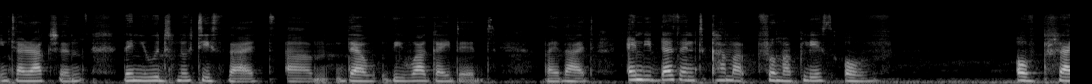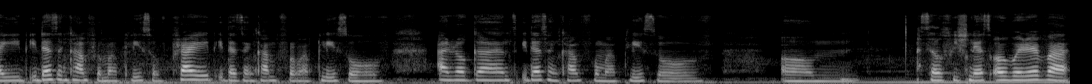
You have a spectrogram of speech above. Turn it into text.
interactions, then you would notice that um, they, they were guided by that. And it doesn't come up from a place of of pride. It doesn't come from a place of pride. It doesn't come from a place of arrogance. It doesn't come from a place of um, selfishness or wherever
